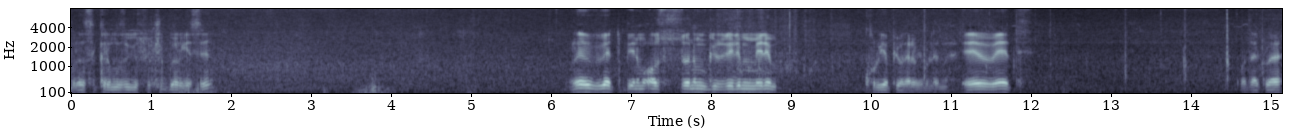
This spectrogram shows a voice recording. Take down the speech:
Burası Kırmızı Yusufçuk bölgesi. Evet benim aslanım güzelim benim. Kuru yapıyorlar birbirlerine. Evet. Odakla.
